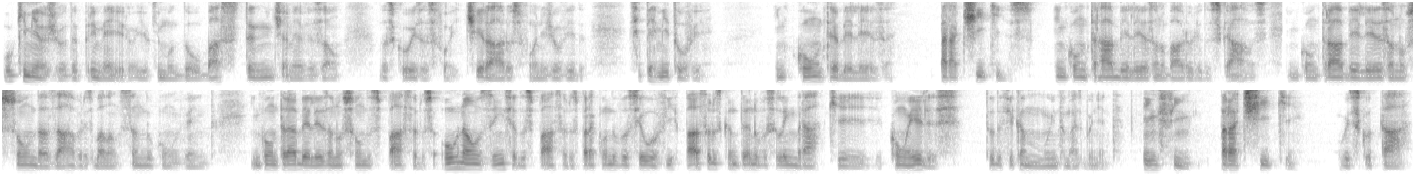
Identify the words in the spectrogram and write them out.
O que me ajuda primeiro e o que mudou bastante a minha visão das coisas foi tirar os fones de ouvido. Se permita ouvir. Encontre a beleza. Pratique isso. Encontrar a beleza no barulho dos carros, encontrar a beleza no som das árvores balançando com o vento, encontrar a beleza no som dos pássaros ou na ausência dos pássaros, para quando você ouvir pássaros cantando você lembrar que com eles tudo fica muito mais bonito. Enfim, pratique o escutar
